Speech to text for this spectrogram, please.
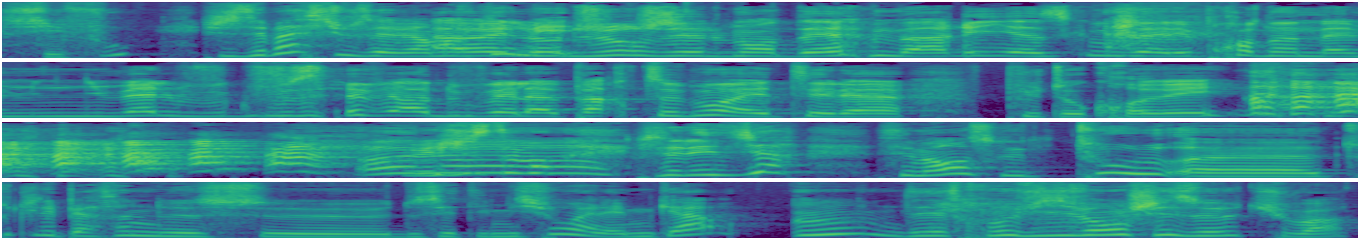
C'est fou. Je sais pas si vous avez Ah remarqué, ouais, mais l'autre jour, j'ai demandé à Marie, est-ce que vous allez prendre un animal vu que vous avez un nouvel appartement Elle était là, plutôt crevé. mais justement, j'allais dire, c'est marrant parce que tout, euh, toutes les personnes de, ce, de cette émission LMK ont des êtres vivants chez eux, tu vois.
